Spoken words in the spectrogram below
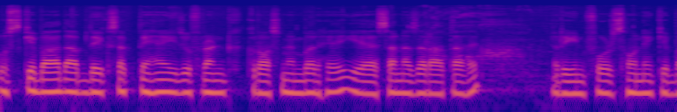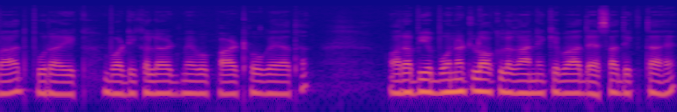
उसके बाद आप देख सकते हैं ये जो फ्रंट क्रॉस मेंबर है ये ऐसा नज़र आता है। री होने के बाद पूरा एक बॉडी कलर्ड में वो पार्ट हो गया था। और अब ये बोनट लॉक लगाने के बाद ऐसा दिखता है।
